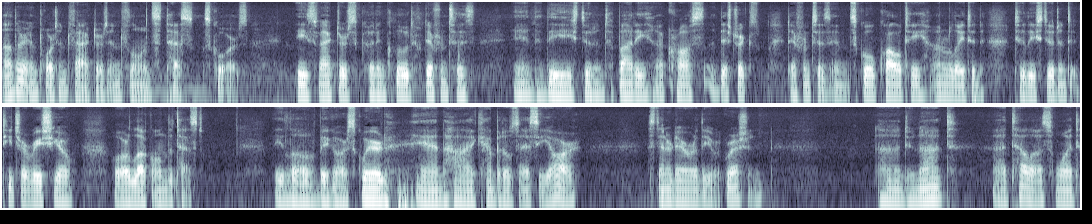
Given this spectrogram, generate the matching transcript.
other important factors influence test scores. These factors could include differences in the student body across districts, differences in school quality unrelated to the student teacher ratio or luck on the test. The low big R squared and high capitals SER, standard error of the regression, uh, do not uh, tell us what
